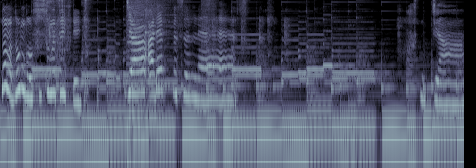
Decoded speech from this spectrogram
なんかどんどん進めていっていいちょっと。じゃあ、アレックスです。じゃーん。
